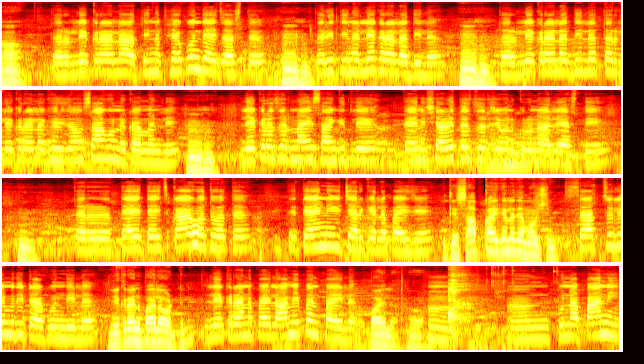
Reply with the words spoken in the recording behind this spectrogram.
हां. तर लेकराला तिनं फेकून द्यायचं असतं. तरी तिनं लेकराला दिलं. तर लेकराला दिलं तर लेकराला घरी जाऊन सांगू नका म्हणले. हं. लेकरं जर नाही सांगितले त्याने शाळेतच जर जेवण करून आले असते. तर त्या त्याचं काय होत होतं ते त्याने विचार केला पाहिजे. ते साप काय केला त्या मावशीने? साप चुलीमध्ये टाकून दिलं. लेकराने पाहिला वाटतं ना? लेकरानं पाहिलं आम्ही पण पाहिलं. पाहिलं हो. अन् पुन्हा पाणी.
